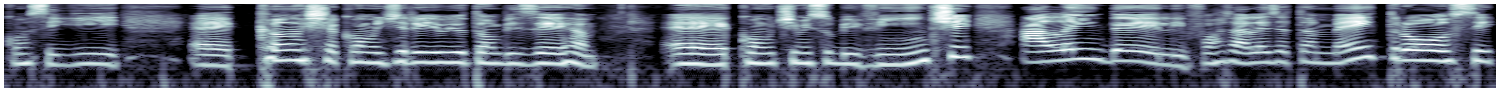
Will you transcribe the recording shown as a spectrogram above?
conseguir é, cancha, como diria o Wilton Bezerra, é, com o time sub-20. Além dele, Fortaleza também trouxe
